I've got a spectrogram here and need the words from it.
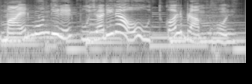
মায়ের মন্দিরের পূজারীরাও উৎকল ব্রাহ্মণ।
